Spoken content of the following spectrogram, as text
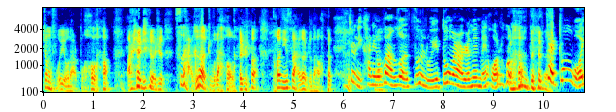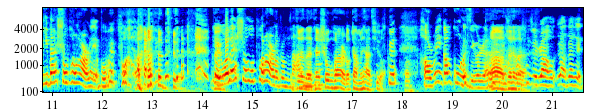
政府有点不厚道，而且这个是斯塔克主导的，是吧？托尼斯塔克主导的，就是你看这个万恶的资本主义多么让人民没活路。对在中国，一般收破烂儿的也不被迫害，对的，美国连收个破烂儿都这么难。对的，他收破烂儿都干不下去了。对好不容易刚雇了几个人，啊对然后就让让让给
